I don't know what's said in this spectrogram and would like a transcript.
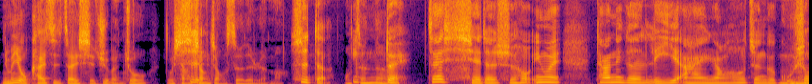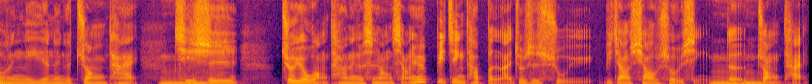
你们有开始在写剧本就有想象角色的人吗？是，是的，哦，真的，对。在写的时候，因为他那个离癌，然后整个骨瘦嶙峋的那个状态，嗯、其实就有往他那个身上想，因为毕竟他本来就是属于比较消瘦型的状态，嗯、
